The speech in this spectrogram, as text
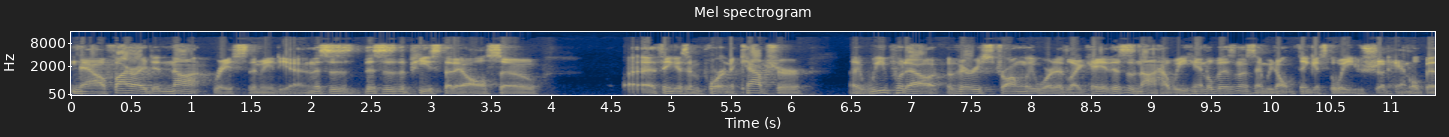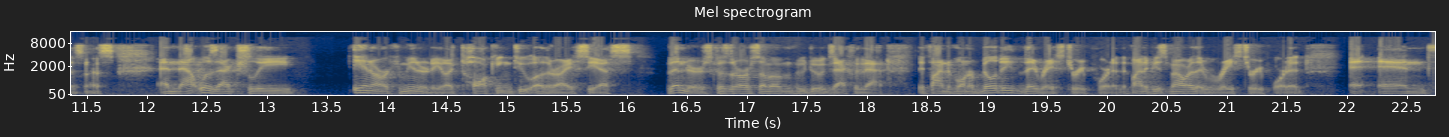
Now, FireEye did not race the media, and this is this is the piece that I also I think is important to capture. Like we put out a very strongly worded like, "Hey, this is not how we handle business, and we don't think it's the way you should handle business." And that was actually in our community, like talking to other ICS vendors, because there are some of them who do exactly that. They find a vulnerability, they race to report it. They find a piece of malware, they race to report it, and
